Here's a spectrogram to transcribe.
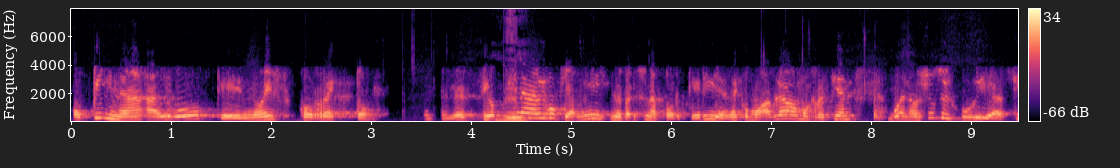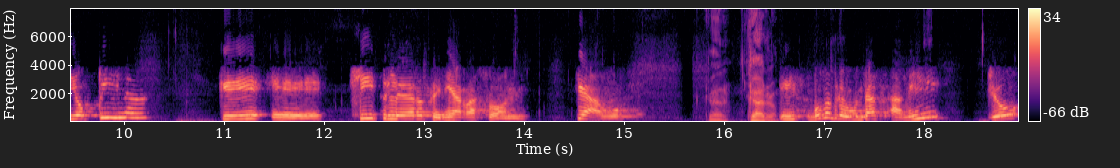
opina algo que no es correcto. ¿entendés? Si opina algo que a mí me parece una porquería, es como hablábamos recién, bueno, yo soy judía, si opina que eh, Hitler tenía razón, ¿qué hago? Claro, claro. Y vos me preguntás a mí, yo,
